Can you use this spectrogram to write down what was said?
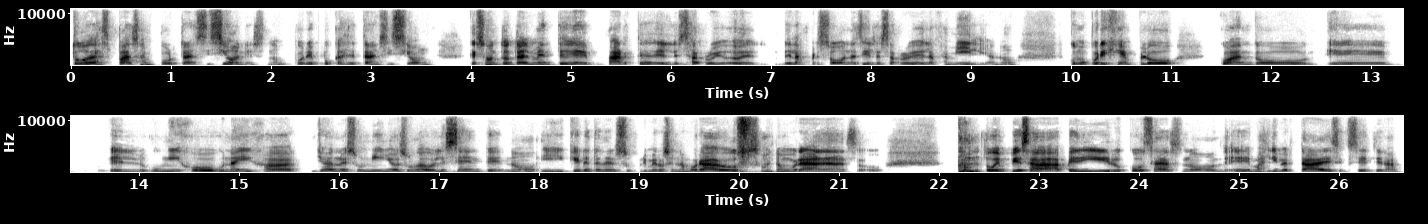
todas pasan por transiciones, ¿no? Por épocas de transición que son totalmente parte del desarrollo de, las personas y el desarrollo de la familia, ¿no? Como por ejemplo, cuando eh, un hijo o una hija ya no es un niño, es un adolescente, ¿no? Y quiere tener sus primeros enamorados o enamoradas o, o empieza a pedir cosas, ¿no? Eh, más libertades, etcétera.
